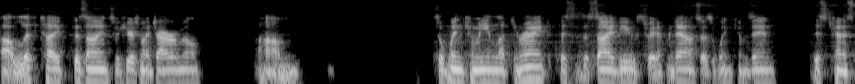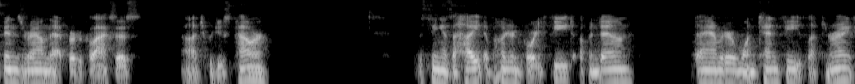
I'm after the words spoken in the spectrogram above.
uh, lift type design. So here's my gyro mill. Um, so wind coming in left and right. This is a side view, straight up and down. So as the wind comes in, this kind of spins around that vertical axis uh, to produce power. This thing has a height of 140 feet up and down, diameter 110 feet left and right.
